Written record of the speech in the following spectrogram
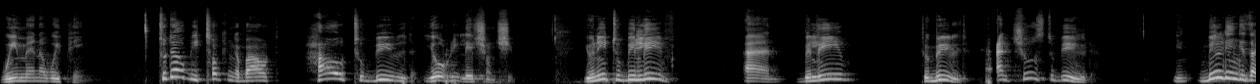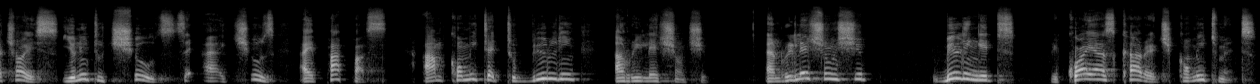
women are weeping. Today we'll be talking about how to build your relationship. You need to believe and believe to build and choose to build. Building is a choice. You need to choose. Say, I choose, I purpose. I'm committed to building a relationship. And relationship, building it requires courage, commitment,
